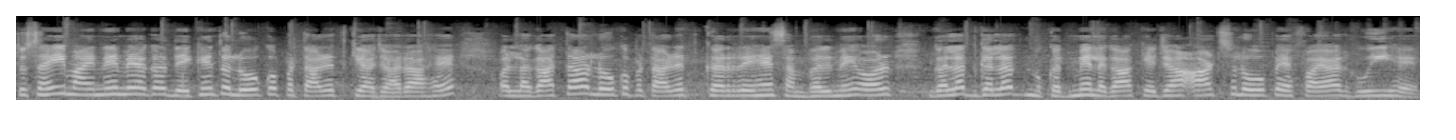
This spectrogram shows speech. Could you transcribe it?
तो सही मायने में अगर देखें तो लोगों को प्रताड़ित किया जा रहा है और लगातार लोगों को प्रताड़ित कर रहे हैं संभल में और गलत गलत मुकदमे लगा के जहाँ 800 लोगों पे एफआईआर हुई है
